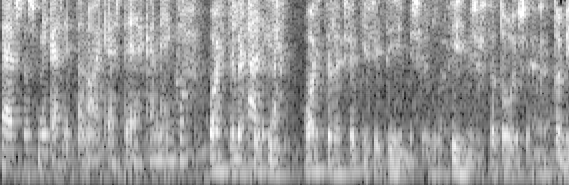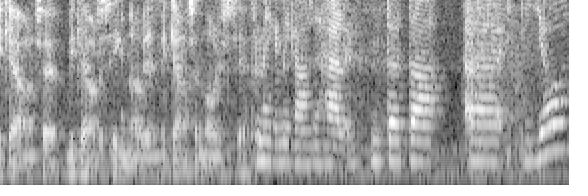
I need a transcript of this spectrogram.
Versus mikä sitten on oikeasti ehkä niin kuin vaihteleeko, sekin, vaihteleeko sekin siitä ihmisillä, ihmisestä toiseen, että mikä on se, mikä on se signaali ja mikä on se noise siellä? Mikä, mikä on se häly? Tota, ää, joo,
